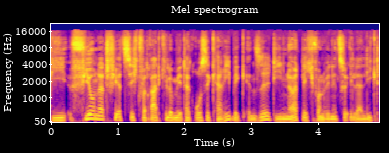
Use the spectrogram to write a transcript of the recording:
Die 440 Quadratkilometer große Karibikinsel, die nördlich von Venezuela liegt,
